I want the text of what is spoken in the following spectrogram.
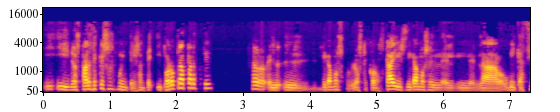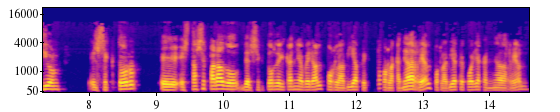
y, nos parece que eso es muy interesante. Y por otra parte, claro, digamos, los que conozcáis, digamos, la ubicación, el sector eh, está separado del sector del cañaveral por la vía por la cañada real, por la vía pecuaria cañada real.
